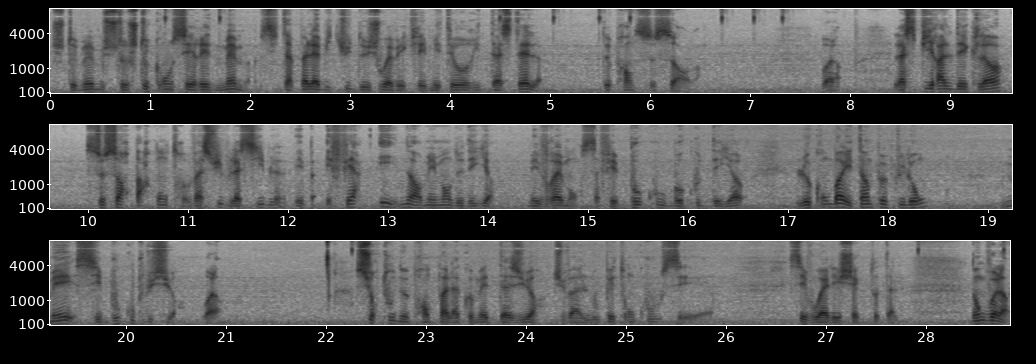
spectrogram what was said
Je te, même, conseillerais même, si t'as pas l'habitude de jouer avec les météorites d'Astel, de prendre ce sort là. Voilà. La spirale d'éclat, ce sort par contre va suivre la cible et, faire énormément de dégâts. Mais vraiment, ça fait beaucoup, beaucoup de dégâts. Le combat est un peu plus long, mais c'est beaucoup plus sûr. Voilà. Surtout ne prends pas la comète d'azur, tu vas louper ton coup, c'est c'est voué à l'échec total. Donc voilà.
